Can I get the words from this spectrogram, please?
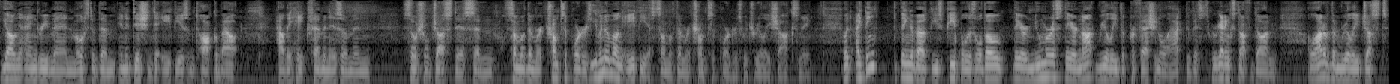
young angry men. Most of them, in addition to atheism, talk about how they hate feminism and social justice, and some of them are Trump supporters. Even among atheists, some of them are Trump supporters, which really shocks me. But I think the thing about these people is, although they are numerous, they are not really the professional activists who are getting stuff done. A lot of them really just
